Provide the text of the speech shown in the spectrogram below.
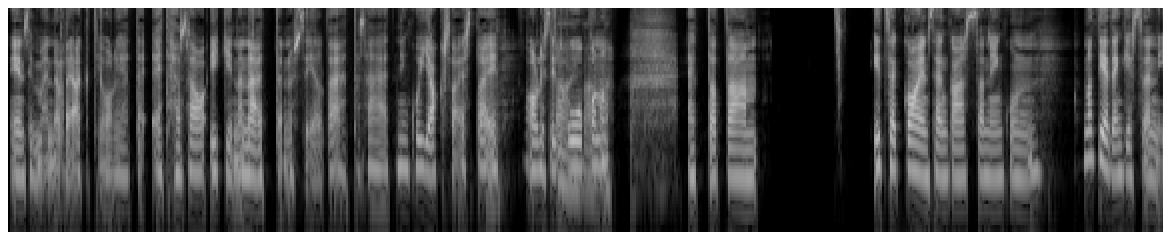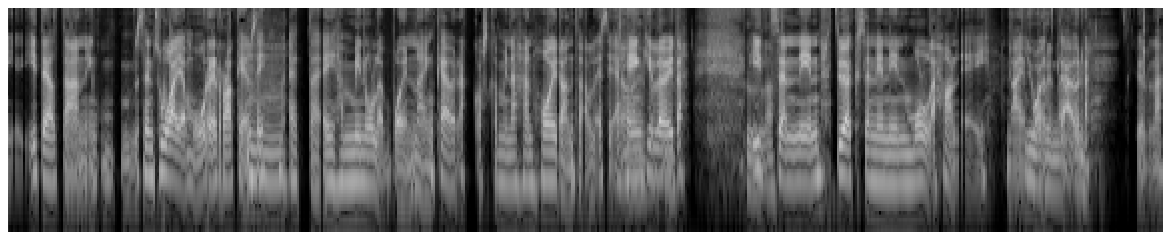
ensimmäinen reaktio oli, että ethän sä ole ikinä näyttänyt siltä, että sä et niin kuin jaksaisi tai olisit Aivan. uupunut. Että tota, itse koin sen kanssa niin kuin No tietenkin sen iteltään niin kuin sen suojamuurin rakensi, mm-hmm. että eihän minulle voi näin käydä, koska minähän hoidan tällaisia Aivan. henkilöitä Kyllä. itse niin työkseni, niin mullehan ei näin Juuri voi näin. käydä. Kyllä.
